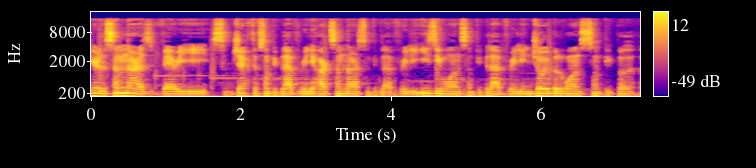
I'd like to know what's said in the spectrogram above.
Here the seminar is very subjective. Some people have really hard seminars, some people have really easy ones, some people have really enjoyable ones, some people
